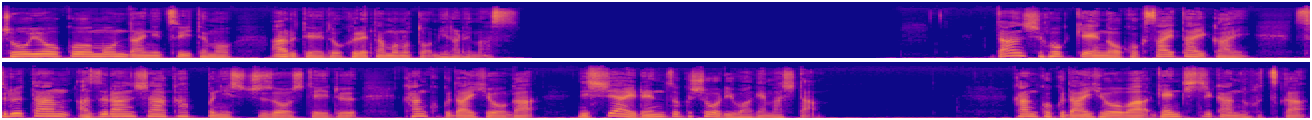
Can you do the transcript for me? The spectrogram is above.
徴用工問題についてもある程度触れたものとみられます。男子ホッケーの国際大会スルタン・アズランシャーカップに出場している韓国代表が2試合連続勝利を挙げました。韓国代表は現地時間の2日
